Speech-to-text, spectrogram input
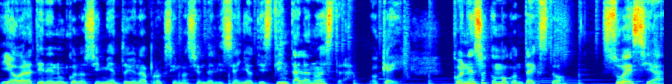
y ahora tienen un conocimiento y una aproximación del diseño distinta a la nuestra. Ok, con eso como contexto, Suecia,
